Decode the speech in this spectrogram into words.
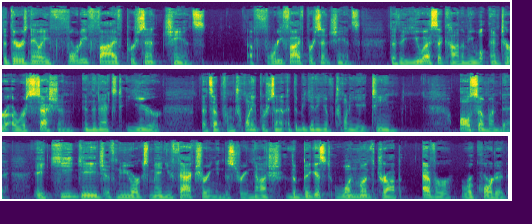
that there is now a 45% chance, a 45% chance that the US economy will enter a recession in the next year. That's up from 20% at the beginning of 2018. Also Monday, a key gauge of New York's manufacturing industry notched the biggest one-month drop ever recorded.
